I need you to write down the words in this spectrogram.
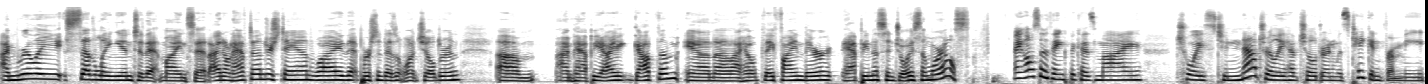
I'm really settling into that mindset. I don't have to understand why that person doesn't want children. Um, I'm happy I got them, and uh, I hope they find their happiness and joy somewhere else. I also think because my choice to naturally have children was taken from me,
